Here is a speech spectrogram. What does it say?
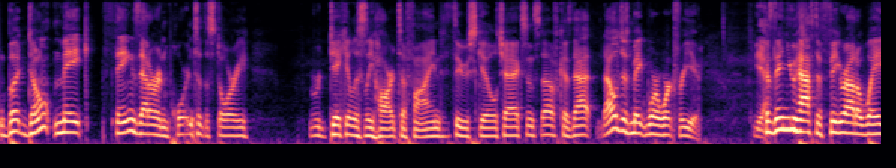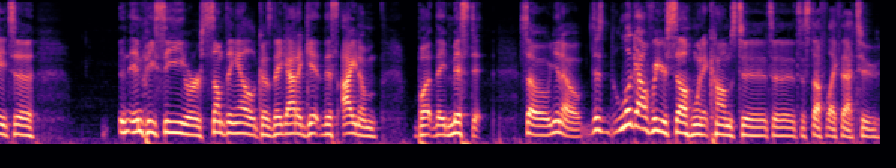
but don't make things that are important to the story ridiculously hard to find through skill checks and stuff because that that'll just make more work for you. Yeah. because then you have to figure out a way to an npc or something else because they got to get this item but they missed it. So you know just look out for yourself when it comes to to, to stuff like that too.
